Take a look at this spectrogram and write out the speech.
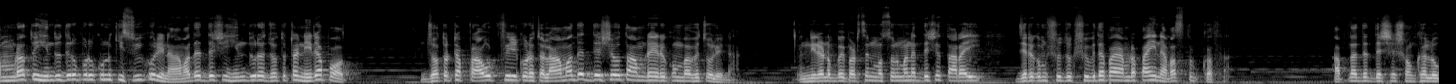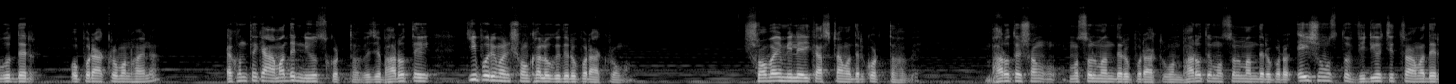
আমরা তো হিন্দুদের উপরে কোনো কিছুই করি না, আমাদের দেশে হিন্দুরা যতটা নিরাপদ যতটা প্রাউড ফিল করে চলে। আমাদের দেশেও তো আমরা এরকমভাবে চলি না। নিরানব্বই পার্সেন্ট মুসলমানের দেশে তারাই যেরকম সুযোগ সুবিধা পায়, আমরা পাই না, বাস্তব কথা। আপনাদের দেশে সংখ্যালঘুদের ওপরে আক্রমণ হয় না? এখন থেকে আমাদের নিউজ করতে হবে যে ভারতে কি পরিমাণ সংখ্যালঘুদের উপর আক্রমণ। সবাই মিলে এই কাজটা আমাদের করতে হবে। ভারতে মুসলমানদের উপর আক্রমণ, ভারতে মুসলমানদের উপর এই সমস্ত ভিডিও চিত্র আমাদের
